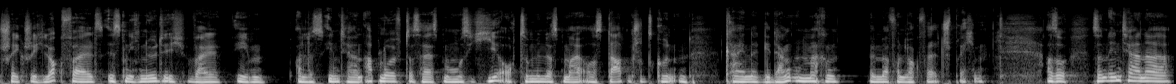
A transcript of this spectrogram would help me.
Schrägstrich Logfiles, ist nicht nötig, weil eben alles intern abläuft. Das heißt, man muss sich hier auch zumindest mal aus Datenschutzgründen keine Gedanken machen, wenn wir von Logfiles sprechen. Also so ein interner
